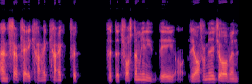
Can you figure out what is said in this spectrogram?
and fair play to Carrick. Carrick put put the trust in me. They they offered me the job and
